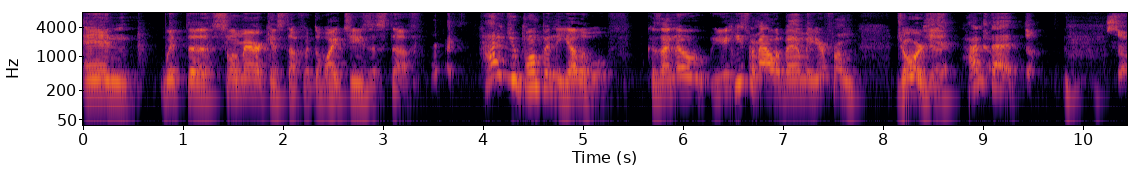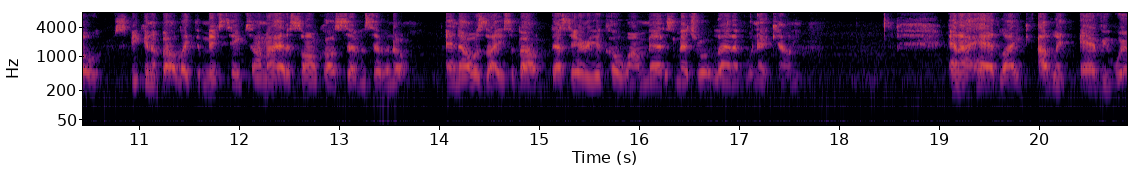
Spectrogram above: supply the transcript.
and with the Slumerican stuff, with the White Jesus stuff, Right. how did you bump into Yelawolf? Because I know you, he's from Alabama, you're from Georgia. Yeah. How did that? So, so speaking about like the mixtape time, I had a song called Seven Seven Zero, and I was like, it's about that's the area code where I'm at. It's Metro Atlanta, Gwinnett County. And I had like I went everywhere,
